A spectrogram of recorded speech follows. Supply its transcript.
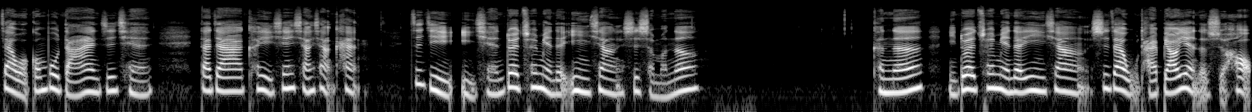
在我公布答案之前，大家可以先想想看，自己以前对催眠的印象是什么呢？可能你对催眠的印象是在舞台表演的时候。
